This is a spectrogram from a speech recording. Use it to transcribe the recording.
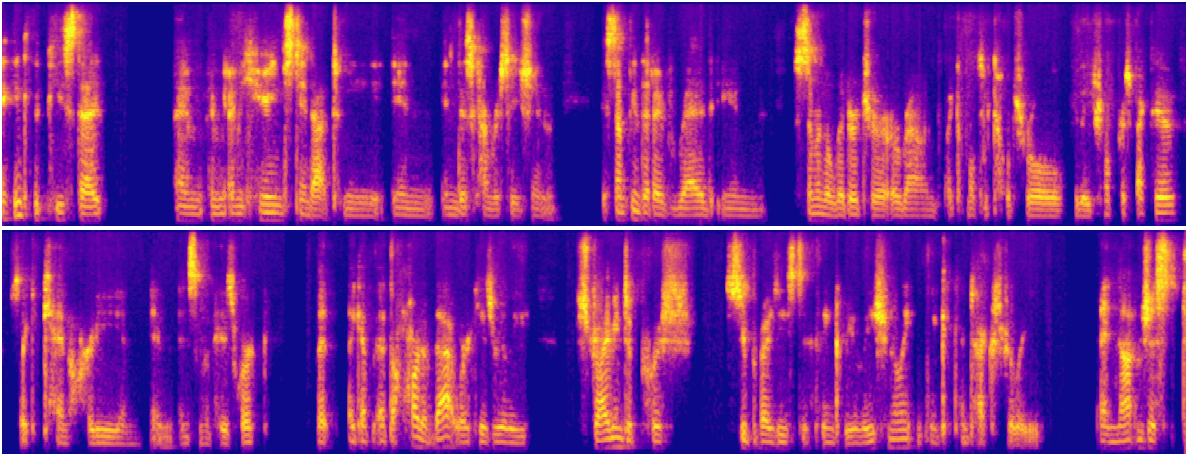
i think the piece that I'm, I'm, I'm hearing stand out to me in in this conversation is something that I've read in some of the literature around like multicultural relational perspective. It's like Ken Hardy and, and, and some of his work. But like at, at the heart of that work is really striving to push supervisees to think relationally and think contextually and not just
